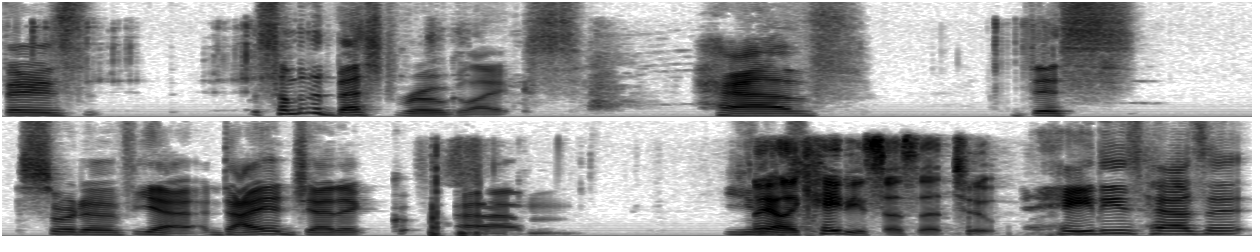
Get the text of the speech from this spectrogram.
there's some of the best roguelikes have this sort of yeah diegetic um you yeah, know, like Hades says that too. Hades has it.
